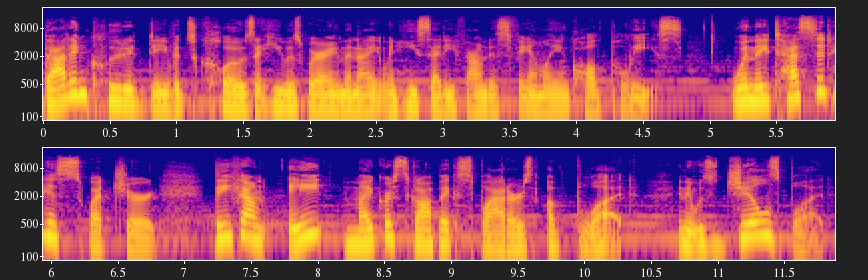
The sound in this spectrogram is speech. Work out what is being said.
that included David's clothes that he was wearing the night when he said he found his family and called police. When they tested his sweatshirt, they found eight microscopic splatters of blood, and it was Jill's blood.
